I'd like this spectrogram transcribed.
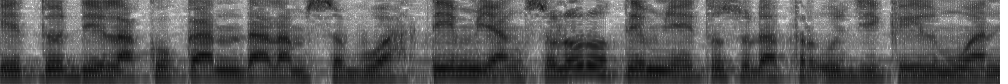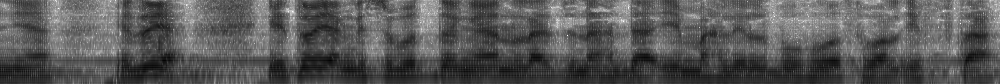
itu dilakukan dalam sebuah tim yang seluruh timnya itu sudah teruji keilmuannya. Itu ya. Itu yang disebut dengan lajnah daimah lil buhuth wal ifta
